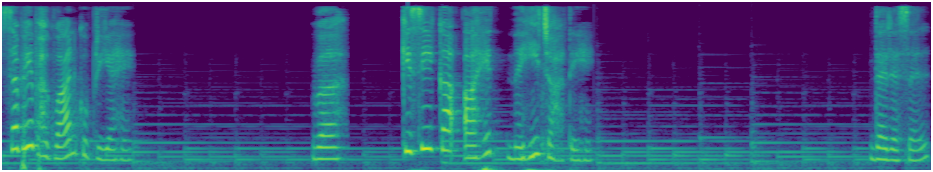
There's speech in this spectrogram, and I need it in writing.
सभी भगवान को प्रिय हैं। वह किसी का आहित नहीं चाहते हैं। दरअसल,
